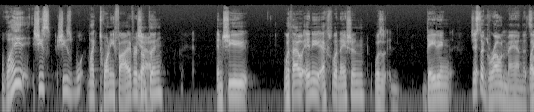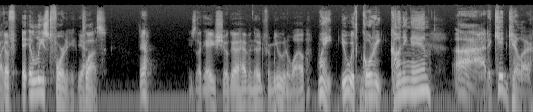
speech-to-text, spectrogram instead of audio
what she's she's like 25 or Yeah. something and she without any explanation was dating Just a grown man that's like, like, a f- at least 40 Yeah. plus yeah. he's like hey sugar i haven't heard from you in a while wait you with corey cunningham Ah, the kid killer.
